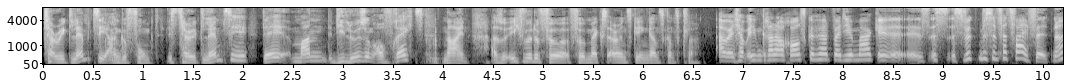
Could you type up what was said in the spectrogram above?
Tarek Lamptey angefunkt, ist Tarek Lamptey der Mann die Lösung auf rechts? Nein, also ich würde für für Max Aarons gehen, ganz ganz klar. Aber ich habe eben gerade auch rausgehört bei dir, Marc, äh, es, ist, es wirkt ein bisschen verzweifelt, ne?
